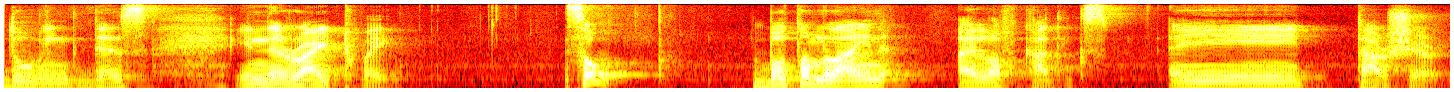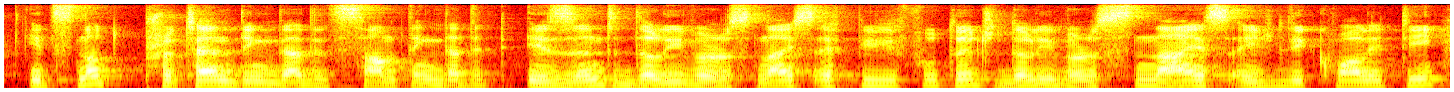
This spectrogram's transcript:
doing this in the right way. So, bottom line, I love Caddx. A. It's not pretending that it's something that it isn't, delivers nice FPV footage, delivers nice HD quality.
